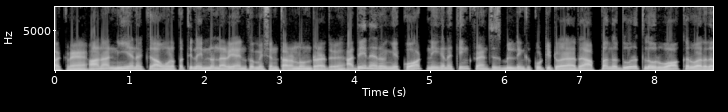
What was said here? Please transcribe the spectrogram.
பாக்குறேன். ஆனா நீ எனக்கு அவங்கள பத்தின இன்னும் நிறைய இன்ஃபர்மேஷன் தரணும்ன்றாரு. அதே நேரம் இங்க குவாட் நீகனை கிங் பிரான்சிஸ் பில்டிங்க்கு கூட்டிட்டு வராரு. அப்ப அங்க தூரத்துல ஒரு வாக்கர் வரதை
